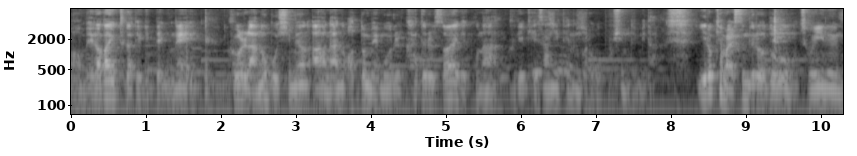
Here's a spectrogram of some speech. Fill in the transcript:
어, 메가바이트가 되기 때문에 그걸 나눠 보시면 아 나는 어떤 메모리 카드를 써야겠구나 그게 계산이 되는 거라고 보시면 됩니다. 이렇게 말씀드려도 저희는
